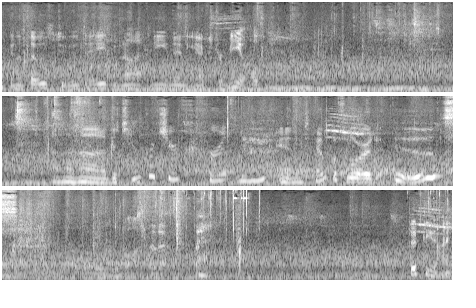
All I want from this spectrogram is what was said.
looking at those two, they do not need any extra meals. Uh, the temperature currently in Tampa, Florida is 59.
